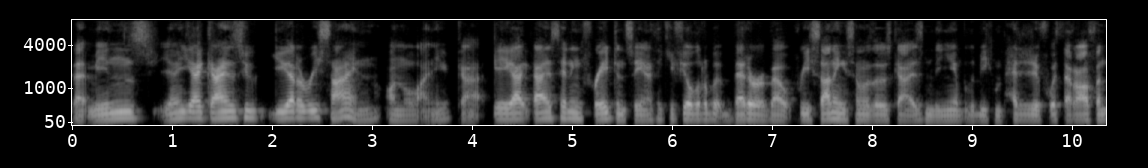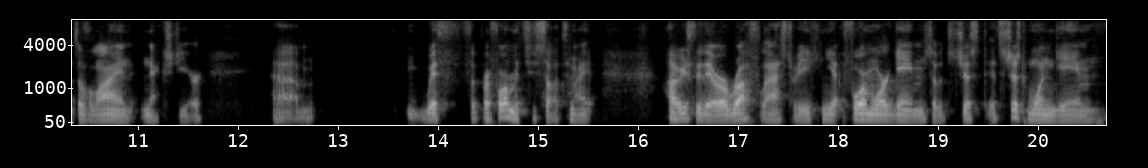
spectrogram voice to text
that means you know you got guys who you got to resign on the line. You got you got guys hitting free agency, and I think you feel a little bit better about resigning some of those guys and being able to be competitive with that offensive line next year. Um, with the performance you saw tonight obviously they were rough last week and yet four more games so it's just it's just one game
